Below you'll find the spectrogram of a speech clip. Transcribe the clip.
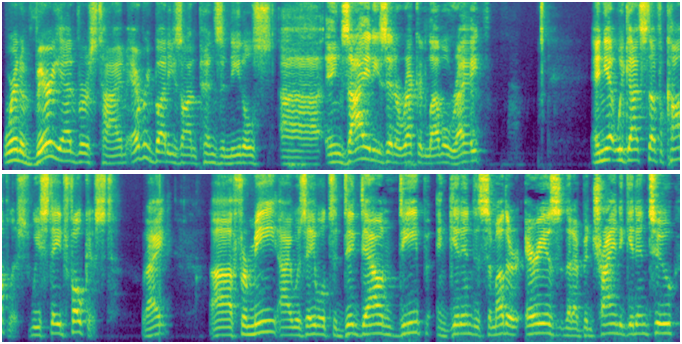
We're in a very adverse time. Everybody's on pins and needles. Uh, anxiety's at a record level, right? And yet we got stuff accomplished. We stayed focused, right? Uh, for me, I was able to dig down deep and get into some other areas that I've been trying to get into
